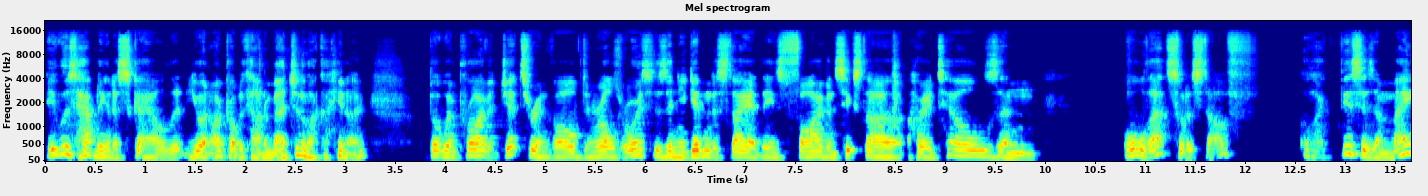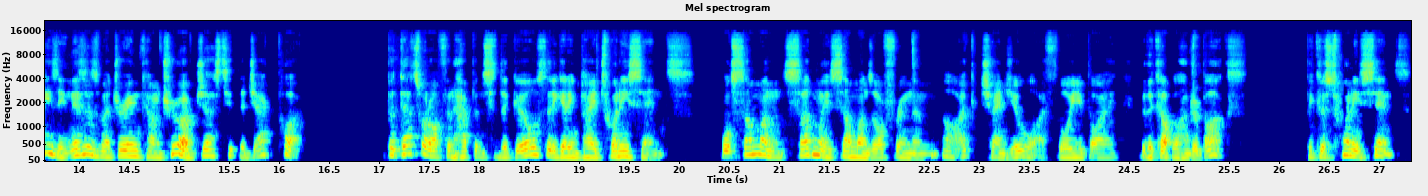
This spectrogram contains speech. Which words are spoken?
it was happening at a scale that you and I probably can't imagine. Like, you know, but when private jets are involved in Rolls Royces and you're getting to stay at these five and six star hotels and all that sort of stuff, like, this is amazing. This is my dream come true. I've just hit the jackpot. But that's what often happens to the girls that are getting paid 20 cents. Well, someone suddenly someone's offering them, oh, I could change your life for you by with a couple hundred bucks because 20 cents.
